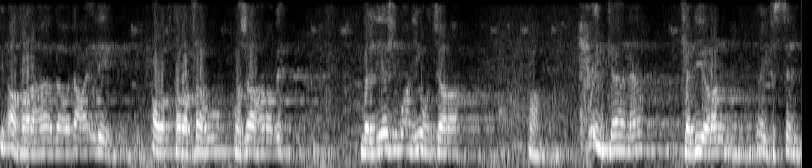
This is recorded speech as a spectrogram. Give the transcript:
إن أظهر هذا ودعا إليه أو اقترفه وجاهر به بل يجب أن يهجر آه. وإن كان كبيرا أي في السن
